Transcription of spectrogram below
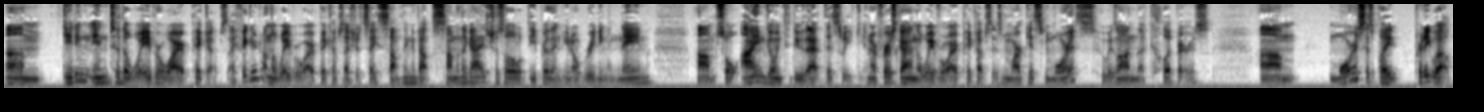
Um, getting into the waiver wire pickups, I figured on the waiver wire pickups I should say something about some of the guys just a little deeper than you know reading a name. Um, so I'm going to do that this week. And our first guy on the waiver wire pickups is Marcus Morris, who is on the Clippers. Um, Morris has played pretty well.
